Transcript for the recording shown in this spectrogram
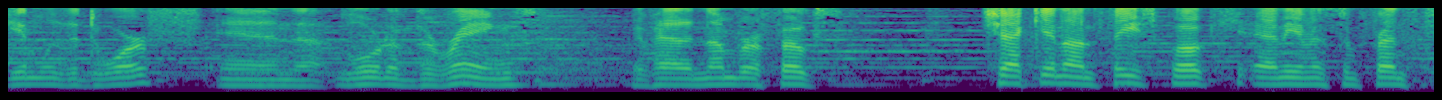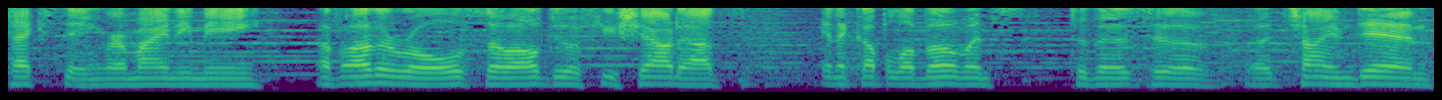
Gimli the Dwarf in uh, Lord of the Rings. We've had a number of folks check in on Facebook and even some friends texting reminding me of other roles, so I'll do a few shout outs in a couple of moments to those who have uh, chimed in.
